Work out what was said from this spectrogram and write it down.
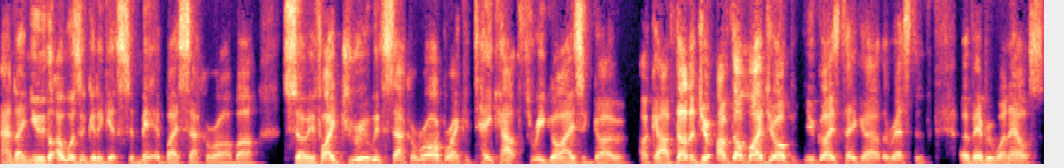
and I knew that I wasn't going to get submitted by Sakuraba. So if I drew with Sakuraba, I could take out three guys and go, okay, I've done a job, I've done my job. You guys take out the rest of, of everyone else.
